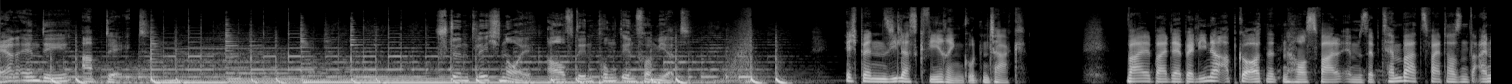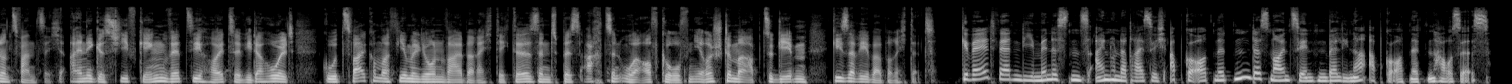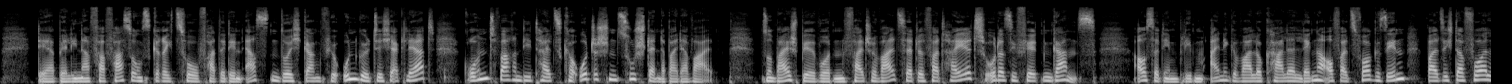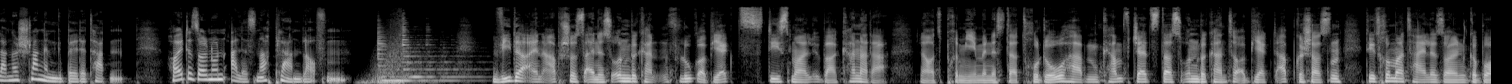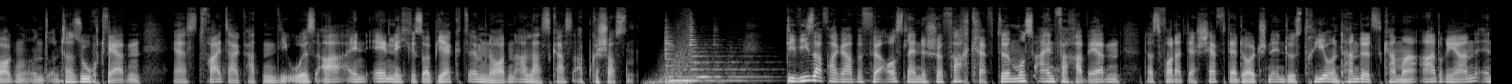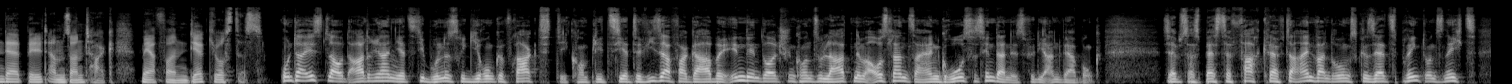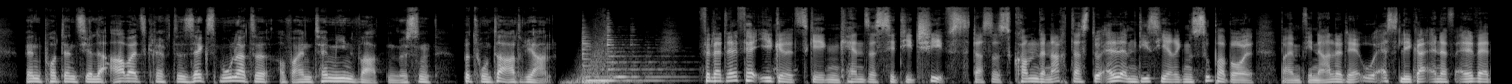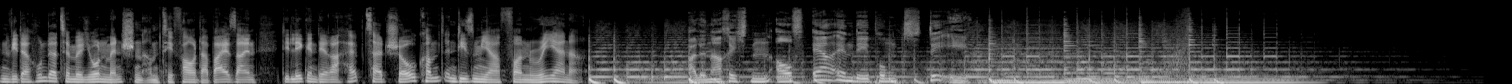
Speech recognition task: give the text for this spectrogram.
RND Update. Stündlich neu. Auf den Punkt informiert. Ich bin Silas Quiring. Guten Tag. Weil bei der Berliner Abgeordnetenhauswahl im September 2021 einiges schiefging, wird sie heute wiederholt. Gut 2,4 Millionen Wahlberechtigte sind bis 18 Uhr aufgerufen, ihre Stimme abzugeben. Gisa Weber berichtet. Gewählt werden die mindestens 130 Abgeordneten des 19. Berliner Abgeordnetenhauses. Der Berliner Verfassungsgerichtshof hatte den ersten Durchgang für ungültig erklärt. Grund waren die teils chaotischen Zustände bei der Wahl. Zum Beispiel wurden falsche Wahlzettel verteilt oder sie fehlten ganz. Außerdem blieben einige Wahllokale länger auf als vorgesehen, weil sich davor lange Schlangen gebildet hatten. Heute soll nun alles nach Plan laufen. Wieder ein Abschuss eines unbekannten Flugobjekts, diesmal über Kanada. Laut Premierminister Trudeau haben Kampfjets das unbekannte Objekt abgeschossen. Die Trümmerteile sollen geborgen und untersucht werden. Erst Freitag hatten die USA ein ähnliches Objekt im Norden Alaskas abgeschossen. Die Visavergabe für ausländische Fachkräfte muss einfacher werden. Das fordert der Chef der Deutschen Industrie- und Handelskammer Adrian in der Bild am Sonntag. Mehr von Dirk Justus. Und da ist laut Adrian jetzt die Bundesregierung gefragt. Die komplizierte Visavergabe in den deutschen Konsulaten im Ausland sei ein großes Hindernis für die Anwerbung. Selbst das beste Fachkräfteeinwanderungsgesetz bringt uns nichts, wenn potenzielle Arbeitskräfte sechs Monate auf einen Termin warten müssen, betonte Adrian. Philadelphia Eagles gegen Kansas City Chiefs. Das ist kommende Nacht das Duell im diesjährigen Super Bowl. Beim Finale der US-Liga NFL werden wieder hunderte Millionen Menschen am TV dabei sein. Die legendäre Halbzeitshow kommt in diesem Jahr von Rihanna. Alle Nachrichten auf rnd.de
